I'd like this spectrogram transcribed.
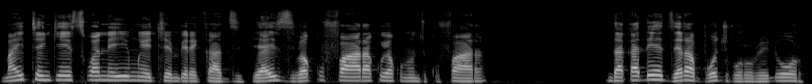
Maitengeswa neimwe chemberekadzi yaiziva kufara kuya kunonzi kufara. Ndakadeedzera bhodyoro redoro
